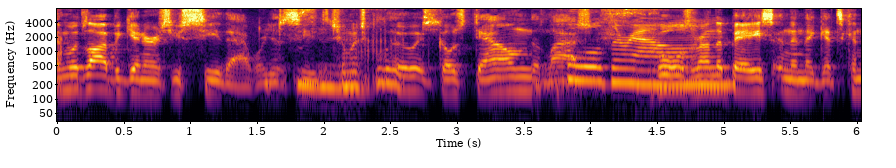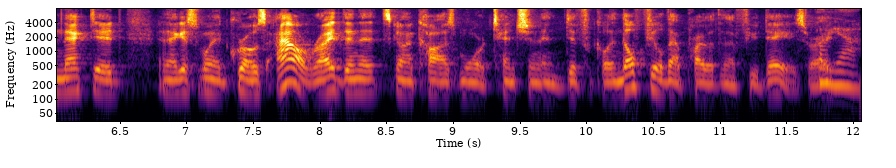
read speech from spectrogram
And with a lot of beginners, you see that where you see there's too much glue, it goes down the lash, Pulls around. pulls around the base, and then it gets connected. And I guess when it grows out, right, then it's going to cause more tension and difficulty. And they'll feel that probably within a few days, oh, right? Oh, yeah.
